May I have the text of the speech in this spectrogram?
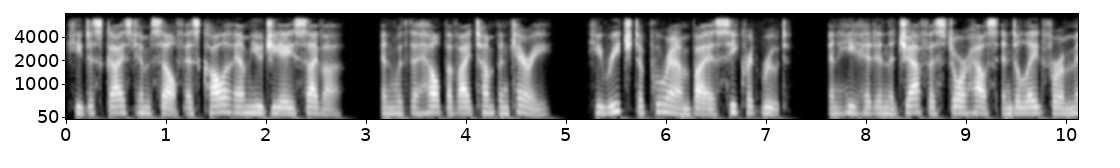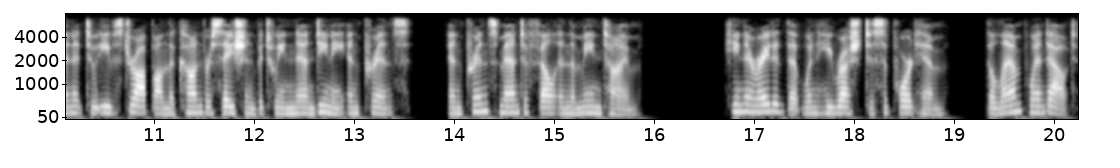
he disguised himself as Kala Muga Siva, and with the help of Itumpan he reached Apuram by a secret route, and he hid in the Jaffa storehouse and delayed for a minute to eavesdrop on the conversation between Nandini and Prince, and Prince Mantefel in the meantime. He narrated that when he rushed to support him, the lamp went out,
